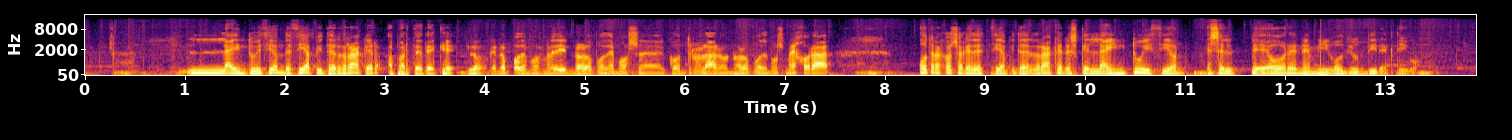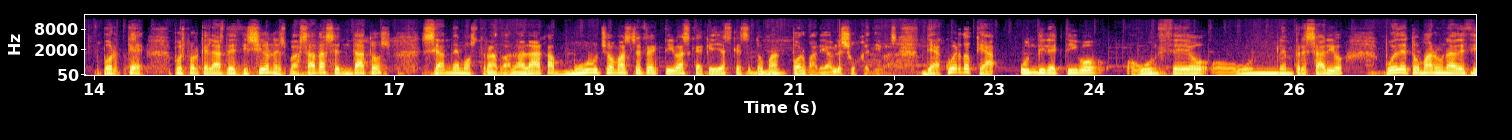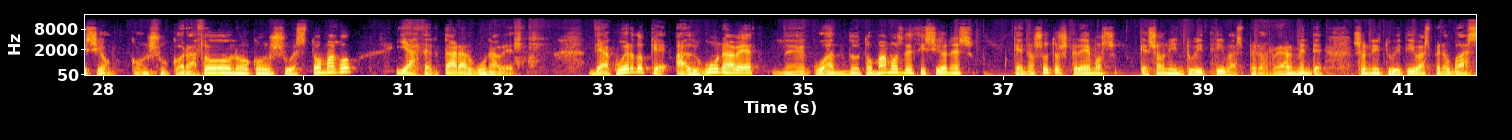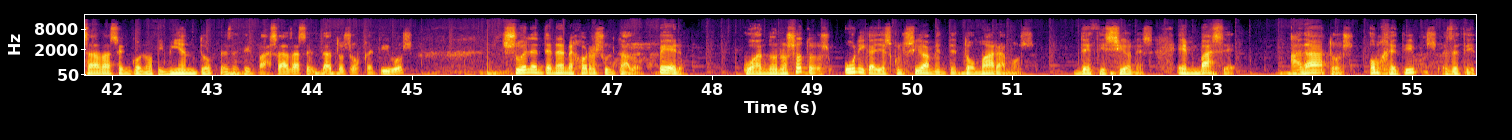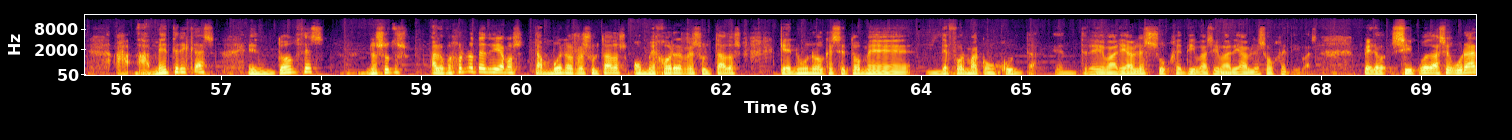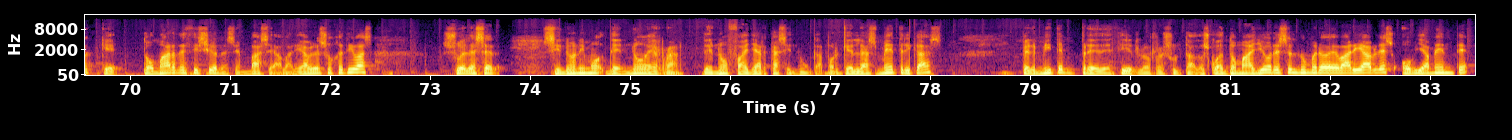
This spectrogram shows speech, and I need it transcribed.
la intuición, decía Peter Drucker, aparte de que lo que no podemos medir no lo podemos eh, controlar o no lo podemos mejorar, otra cosa que decía Peter Drucker es que la intuición es el peor enemigo de un directivo. ¿Por qué? Pues porque las decisiones basadas en datos se han demostrado a la larga mucho más efectivas que aquellas que se toman por variables subjetivas. De acuerdo que a un directivo o un CEO o un empresario puede tomar una decisión con su corazón o con su estómago y acertar alguna vez. De acuerdo que alguna vez, eh, cuando tomamos decisiones que nosotros creemos que son intuitivas, pero realmente son intuitivas, pero basadas en conocimiento, es decir, basadas en datos objetivos, suelen tener mejor resultado. Pero cuando nosotros única y exclusivamente tomáramos decisiones en base a datos objetivos, es decir, a, métricas, entonces nosotros a lo mejor no tendríamos tan buenos resultados o mejores resultados que en uno que se tome de forma conjunta entre variables subjetivas y variables objetivas. Pero sí puedo asegurar que tomar decisiones en base a variables subjetivas suele ser sinónimo de no errar, de no fallar casi nunca, porque las métricas permiten predecir los resultados. Cuanto mayor es el número de variables, obviamente,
